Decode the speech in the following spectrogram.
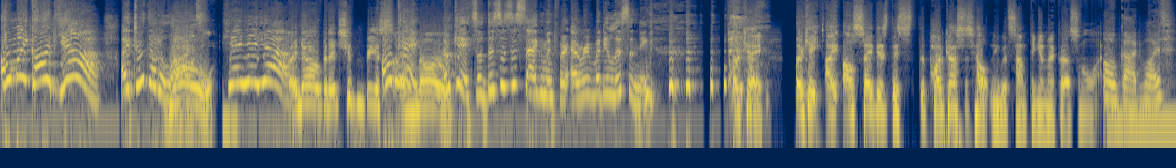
Oh my god, yeah! I do that a lot. No. Yeah, yeah, yeah. I know, but it shouldn't be a Okay. Oh, no. Okay, so this is a segment for everybody listening. okay. Okay, I, I'll say this, this, the podcast has helped me with something in my personal life. oh god, what?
